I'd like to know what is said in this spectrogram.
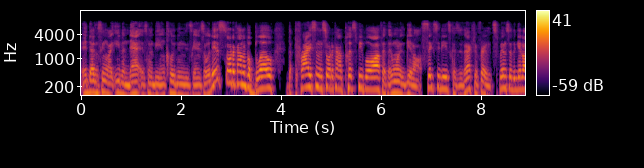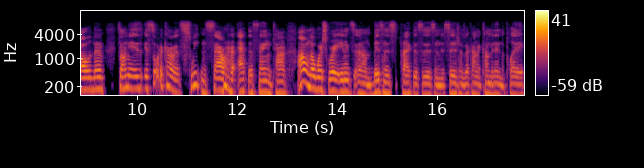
it doesn't seem like even that is going to be included in these games. So it is sort of kind of a blow. The pricing sort of kind of puts people off if they wanted to get all six of these because it's actually fairly expensive to get all of them. So I mean, it's, it's sort of kind of sweet and sour at the same time. I don't know where Square Enix um, business practices and decisions are kind of coming into play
